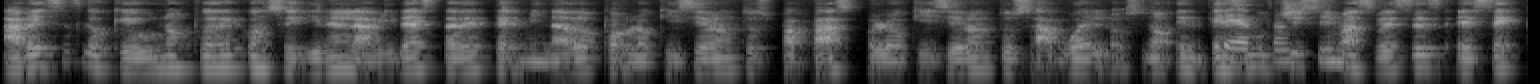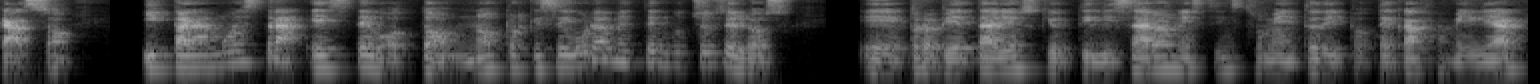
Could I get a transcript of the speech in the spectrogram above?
a veces lo que uno puede conseguir en la vida está determinado por lo que hicieron tus papás o lo que hicieron tus abuelos, ¿no? Es muchísimas veces ese caso. Y para muestra este botón, ¿no? Porque seguramente muchos de los eh, propietarios que utilizaron este instrumento de hipoteca familiar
